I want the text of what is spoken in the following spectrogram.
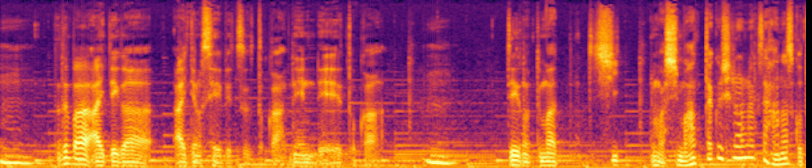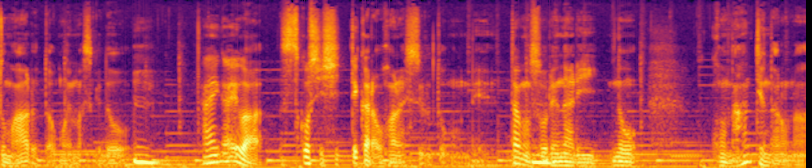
うん。例えば相手が相手の性別とか年齢とかうんっていうのってまあし、まあ、し全く知らなくて話すこともあるとは思いますけどうん大概は少し知ってからお話しすると思うんで多分それなりの、こうなんて言うんだろうな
